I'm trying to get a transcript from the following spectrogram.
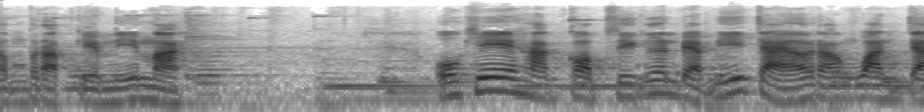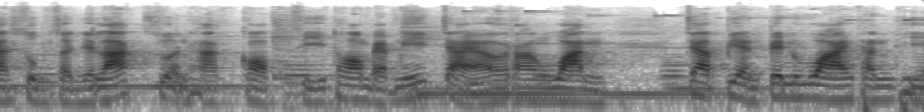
สำหรับเกมนี้มาโอเค หากกรอบสีเงินแบบนี้จ่ายรางวัลจะสุ่มสัญลักษณ์ ส่วนหากกรอบสีทองแบบนี้จ่ายรางวัล จะเปลี่ยนเป็น Y ทันที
